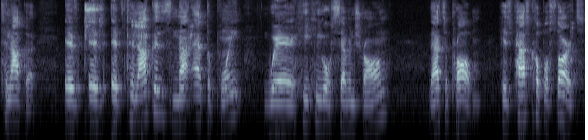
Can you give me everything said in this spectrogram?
Tanaka. If, if, if Tanaka's not at the point where he can go seven strong, that's a problem. His past couple starts,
